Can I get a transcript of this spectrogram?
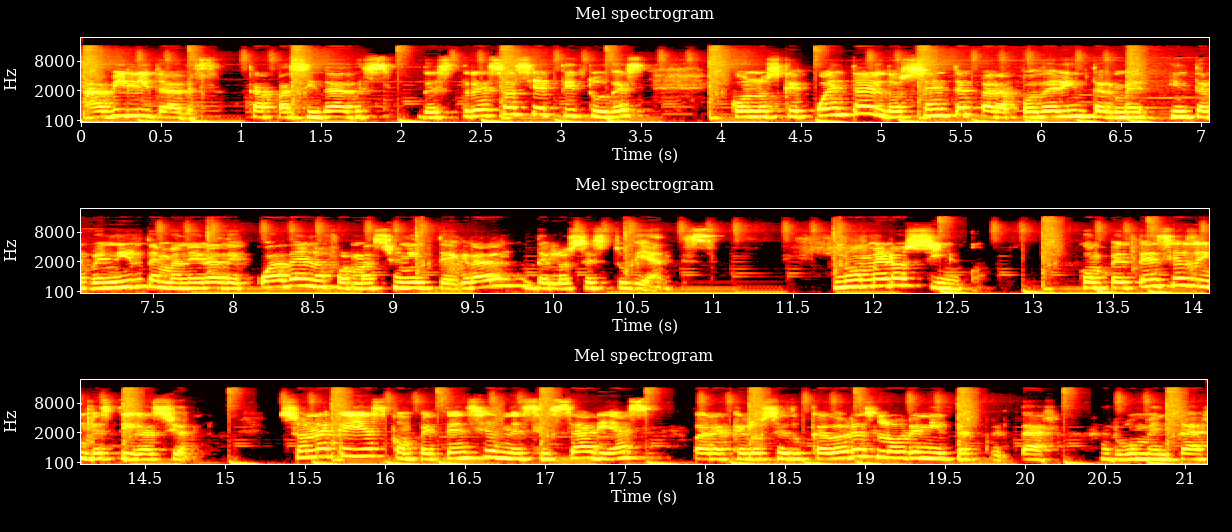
habilidades, capacidades, destrezas y actitudes con los que cuenta el docente para poder intervenir de manera adecuada en la formación integral de los estudiantes. Número 5. Competencias de investigación. Son aquellas competencias necesarias para que los educadores logren interpretar, argumentar,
